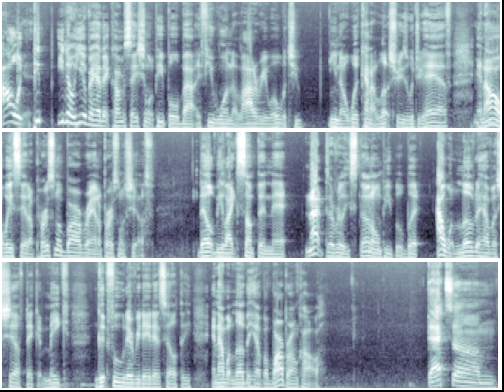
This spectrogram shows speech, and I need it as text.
I always, peop you know, you ever had that conversation with people about if you won the lottery, what would you, you know, what kind of luxuries would you have? And I always said a personal barber and a personal chef. That would be like something that, not to really stun on people, but I would love to have a chef that could make good food every day that's healthy, and I would love to have a barber on call. that's um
